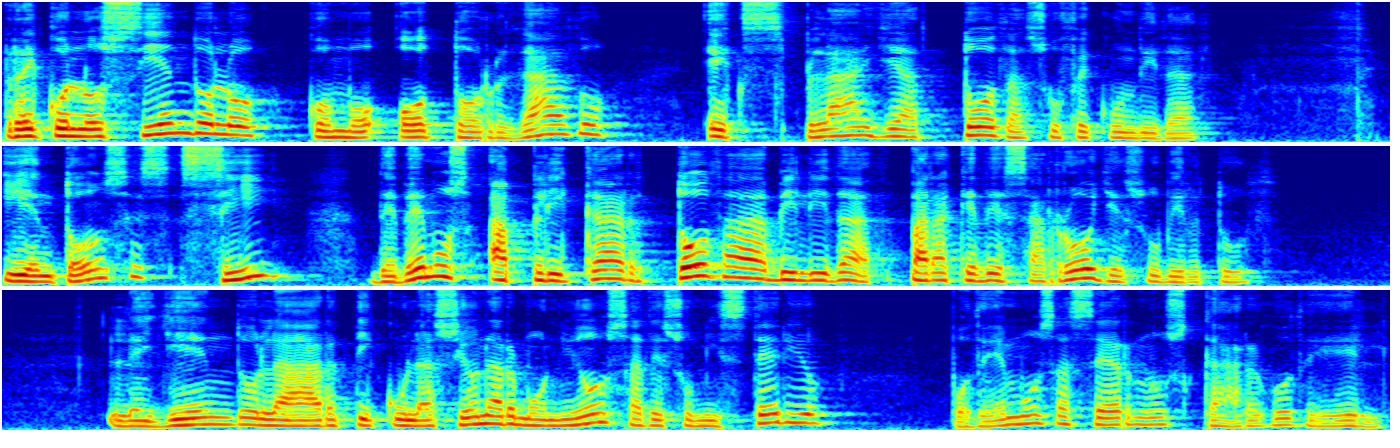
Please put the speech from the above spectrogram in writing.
reconociéndolo como otorgado, explaya toda su fecundidad. Y entonces sí, debemos aplicar toda habilidad para que desarrolle su virtud leyendo la articulación armoniosa de su misterio, podemos hacernos cargo de él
